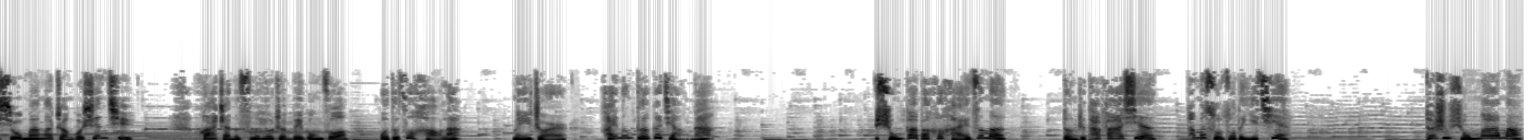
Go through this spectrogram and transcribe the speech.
熊妈妈转过身去，花展的所有准备工作我都做好了，没准儿还能得个奖呢。熊爸爸和孩子们等着他发现他们所做的一切，但是熊妈妈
